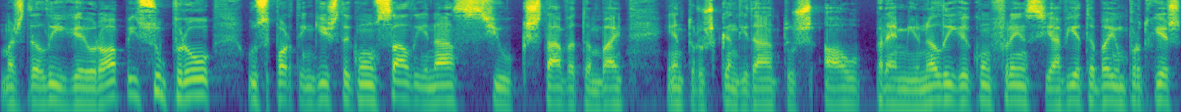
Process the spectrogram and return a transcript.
mas da Liga Europa e superou o sportinguista Gonçalo Inácio, que estava também entre os candidatos ao prémio. Na Liga Conferência havia também um português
